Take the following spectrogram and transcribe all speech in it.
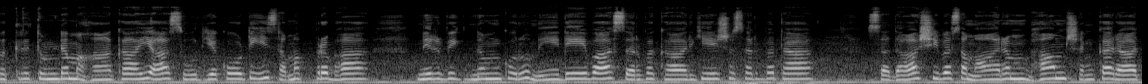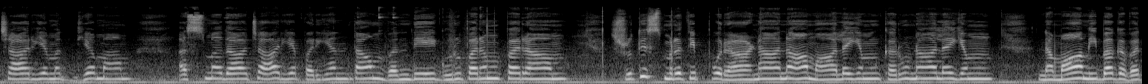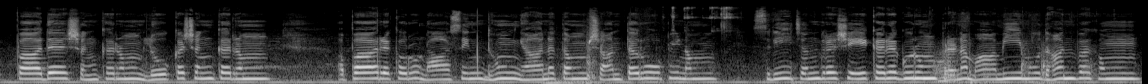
वक्रतुण्डमहाकाया सूर्यकोटिसमप्रभा निर्विघ्नं कुरु मे देवा सर्वकार्येषु सर्वदा सदाशिवसमारम्भां शङ्कराचार्यमध्यमाम् अस्मदाचार्यपर्यन्तां वन्दे गुरुपरम्परां श्रुतिस्मृतिपुराणानामालयं करुणालयं। नमामि भगवत्पादशङ्करं लोकशङ्करम् अपारकरुणासिन्धुं ज्ञानतं शान्तरूपिणं श्रीचन्द्रशेखरगुरुं प्रणमामि मुदान्वहं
